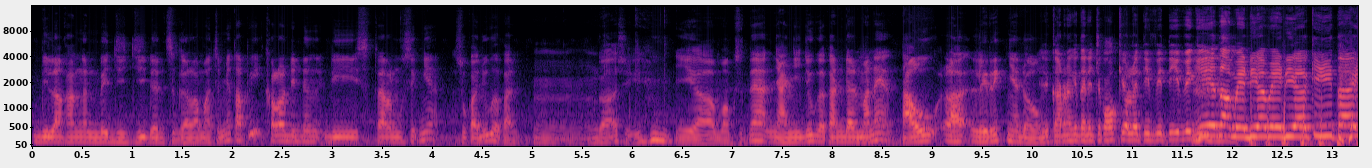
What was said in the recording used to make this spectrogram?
bilang kangen band jijik dan segala macamnya tapi kalau di di setel musiknya suka juga kan. Hmm, enggak sih. Iya, maksudnya nyanyi juga kan dan mana tahu lah liriknya dong. Jadi karena kita dicekoki oleh TV-TV kita, media-media kita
